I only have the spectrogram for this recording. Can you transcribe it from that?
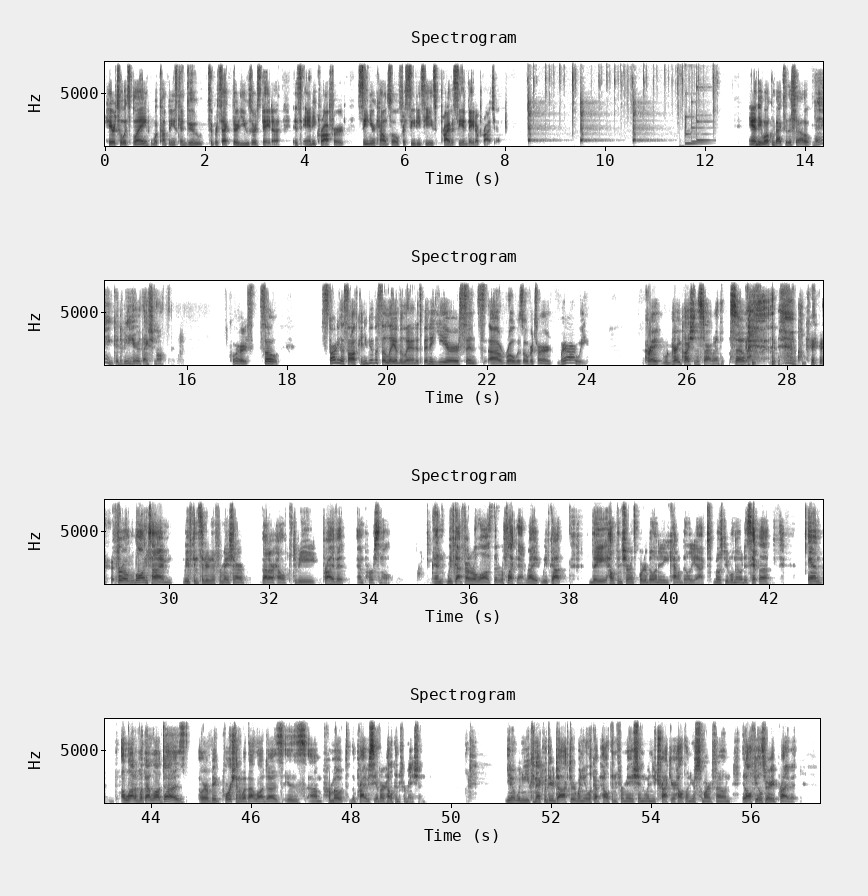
Here to explain what companies can do to protect their users' data is Andy Crawford, Senior Counsel for CDT's Privacy and Data Project. Andy, welcome back to the show. Hey, good to be here. Thanks, Jamal. Of course. So, starting us off, can you give us a lay of the land? It's been a year since uh, Roe was overturned. Where are we? Great, great question to start with. So, for a long time, we've considered information our, about our health to be private and personal. And we've got federal laws that reflect that, right? We've got the Health Insurance Portability and Accountability Act. Most people know it as HIPAA. And a lot of what that law does, or a big portion of what that law does, is um, promote the privacy of our health information you know, when you connect with your doctor, when you look up health information, when you track your health on your smartphone, it all feels very private.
